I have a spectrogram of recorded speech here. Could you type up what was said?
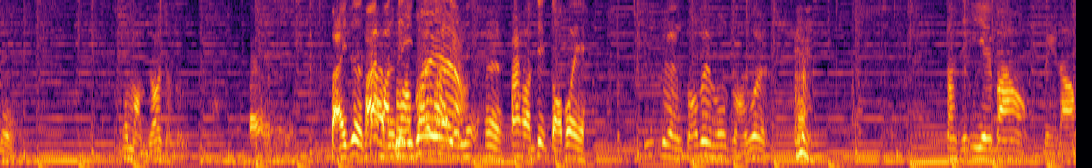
哦。我蛮唔知我讲的。白色白黄地，白黄地，嗯，白黄地大尾。对，大尾无大尾，但是伊的肉哦，袂老，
